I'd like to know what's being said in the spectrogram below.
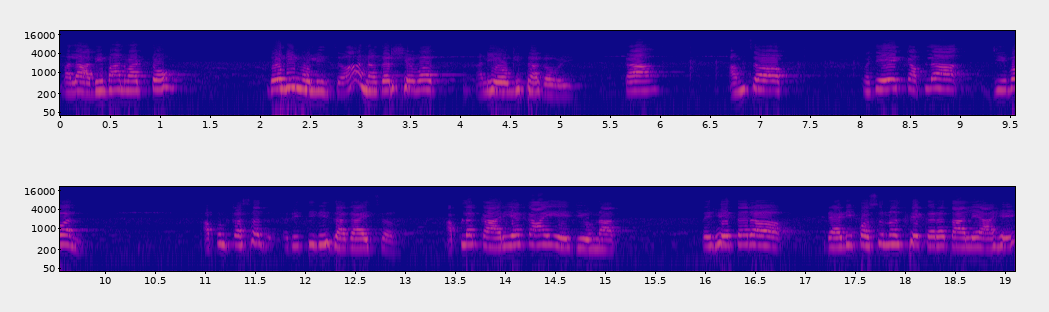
मला अभिमान वाटतो. दोन्ही मुलींचं नगरसेवक आणि योगिता गवळी. का? आमचं म्हणजे एक आपलं जीवन आपण कसं रीतीने जगायचं आपलं कार्य काय आहे जीवनात? तर हे तर डॅडीपासूनच ते करत आले आहे.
